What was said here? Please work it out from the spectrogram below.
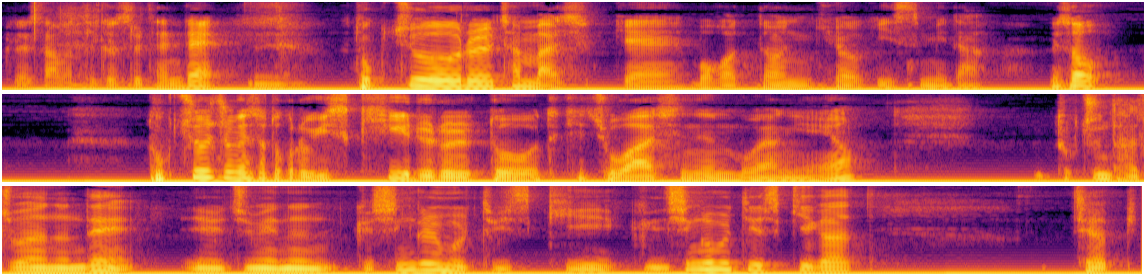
그래서 아마 들켰을 텐데, 네. 독주를 참 맛있게 먹었던 기억이 있습니다. 그래서 독주 중에서도 그런 위스키류를 또 특히 좋아하시는 모양이에요? 독주는 다 좋아하는데 요즘에는 그 single malt 위스키 그 single malt 위스키가 제가 비-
